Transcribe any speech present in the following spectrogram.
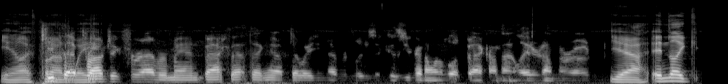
You know, I've put Keep on that weight. project forever, man. Back that thing up. That way you never lose it because you're gonna want to look back on that later down the road. Yeah, and like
